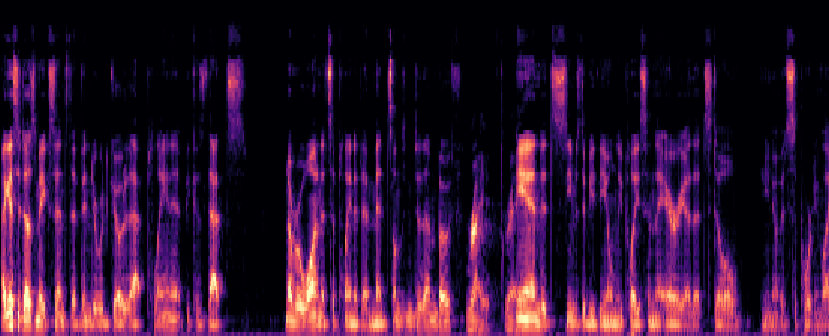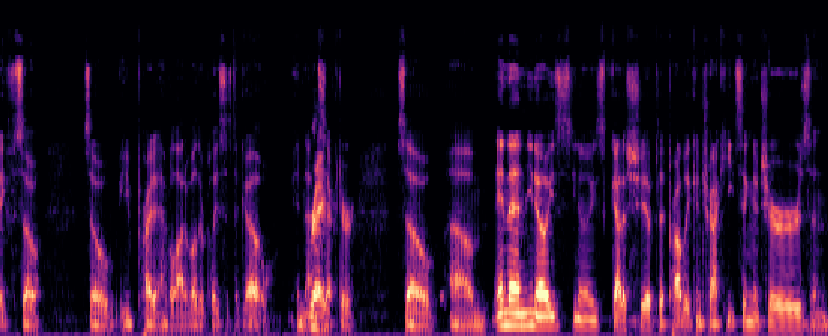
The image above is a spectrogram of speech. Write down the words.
I guess it does make sense that Vinder would go to that planet because that's number one, it's a planet that meant something to them both. Right, right. And it seems to be the only place in the area that still, you know, is supporting life. So so he probably didn't have a lot of other places to go in that Right. sector. So, um, and then you know he's you know he's got a ship that probably can track heat signatures and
